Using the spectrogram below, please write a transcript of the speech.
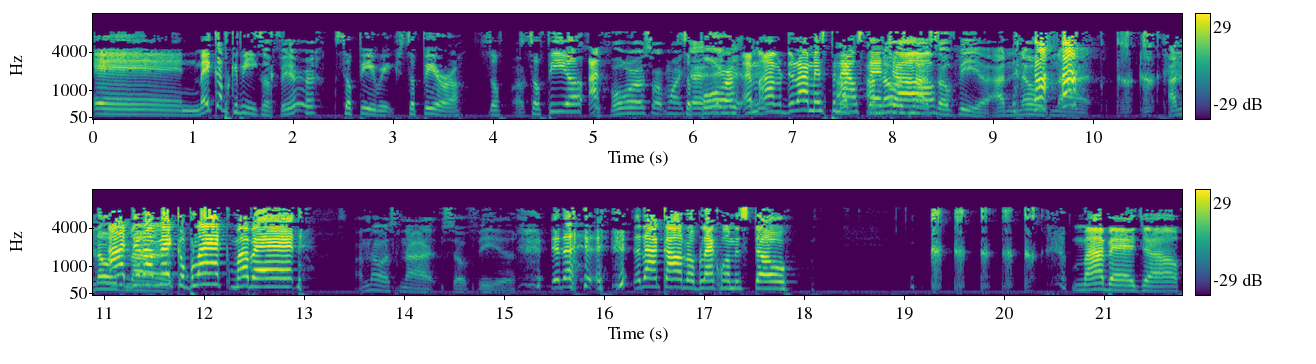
And makeup could be Sophia? Sophia, Sophia, so, uh, Sophia, Sephora or something like Sephora. that. Sephora. Did I mispronounce I, that? I know y'all? it's not Sophia. I know it's not. I know it's I, not. Did I make a black? My bad. I know it's not Sophia. did I did I call the black woman stove? My bad, y'all.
